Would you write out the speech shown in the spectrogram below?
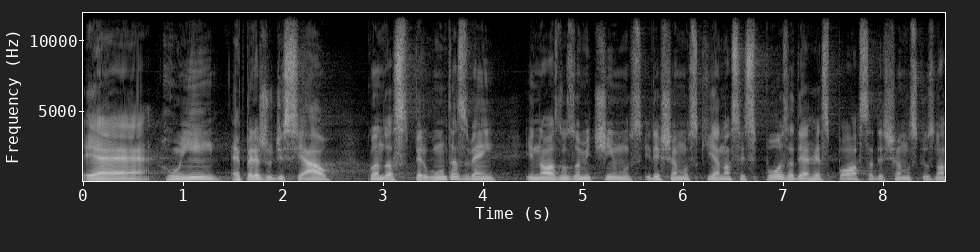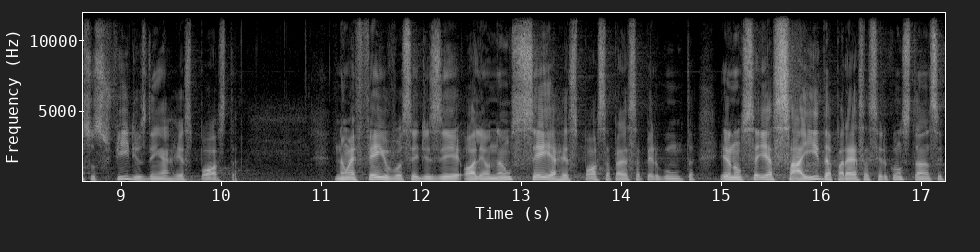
é ruim, é prejudicial quando as perguntas vêm e nós nos omitimos e deixamos que a nossa esposa dê a resposta, deixamos que os nossos filhos deem a resposta. Não é feio você dizer, olha, eu não sei a resposta para essa pergunta, eu não sei a saída para essa circunstância,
